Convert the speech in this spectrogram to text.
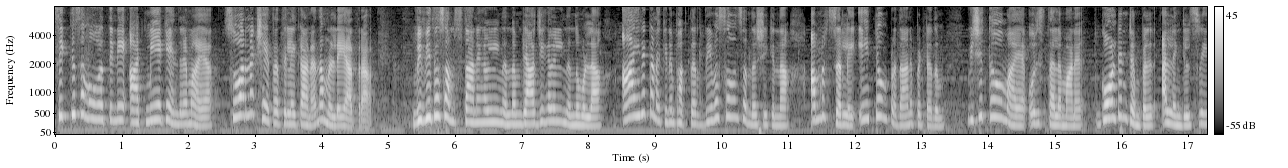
സിഖ് സമൂഹത്തിന്റെ ആത്മീയ കേന്ദ്രമായ സുവർണ ക്ഷേത്രത്തിലേക്കാണ് നമ്മളുടെ യാത്ര. വിവിധ സംസ്ഥാനങ്ങളിൽ നിന്നും രാജ്യങ്ങളിൽ നിന്നുമുള്ള ആയിരക്കണക്കിന് ഭക്തർ ദിവസവും സന്ദർശിക്കുന്ന അമൃത്സറിലെ ഏറ്റവും പ്രധാനപ്പെട്ടതും വിശുദ്ധവുമായ ഒരു സ്ഥലമാണ് ഗോൾഡൻ ടെമ്പിൾ അല്ലെങ്കിൽ ശ്രീ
